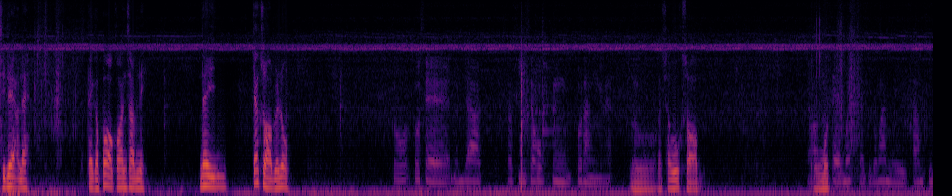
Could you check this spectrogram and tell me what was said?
สิแล้วเลยแต่กับพ่อก่อนซ้ำนี่ได้ จักสอบเลยลุงตัวตัวแส่น้ำยาสฟีสหกถึงตัวดังนี่นะเออกระชุกสอบ ทั้งหมดแส่หมดแต่สิประมาณเลยสามสิบ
